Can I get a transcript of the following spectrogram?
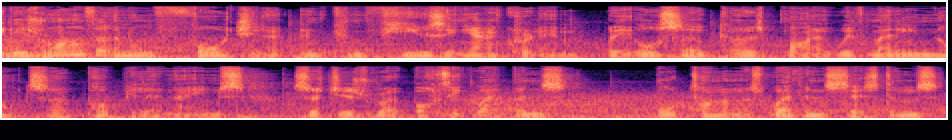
It is rather an unfortunate and confusing acronym, but it also goes by with many not so popular names such as robotic weapons, autonomous weapons systems,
